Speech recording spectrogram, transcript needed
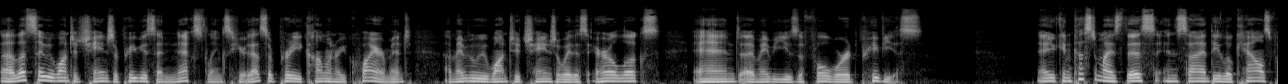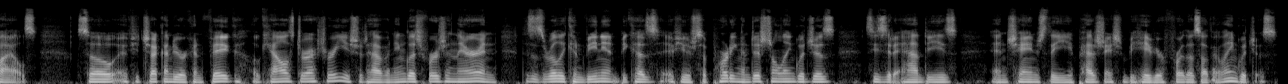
Uh, let's say we want to change the previous and next links here. That's a pretty common requirement. Uh, maybe we want to change the way this arrow looks and uh, maybe use the full word previous. Now you can customize this inside the locales files. So if you check under your config locales directory, you should have an English version there, and this is really convenient because if you're supporting additional languages, it's easy to add these and change the pagination behavior for those other languages.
